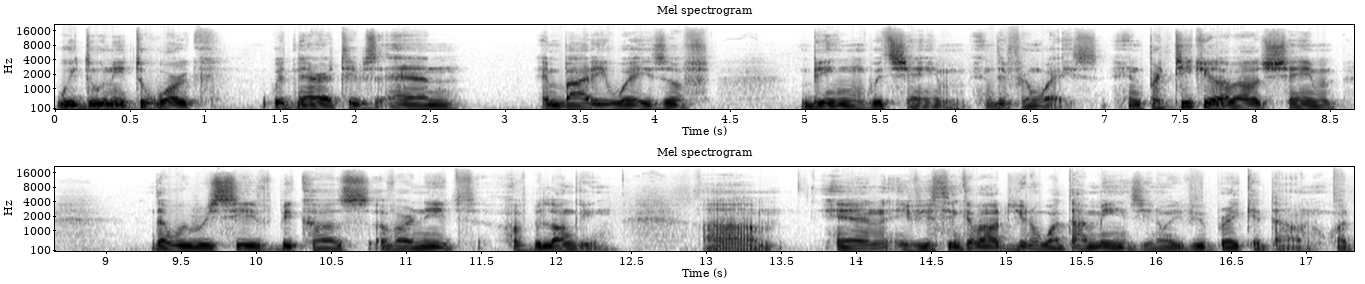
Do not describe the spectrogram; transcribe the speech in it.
we do need to work with narratives and embody ways of being with shame in different ways, in particular about shame that we receive because of our need of belonging. Um, and if you think about, you know, what that means, you know, if you break it down, what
